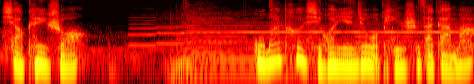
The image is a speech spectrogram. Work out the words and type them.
小 K 说：“我妈特喜欢研究我平时在干嘛。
